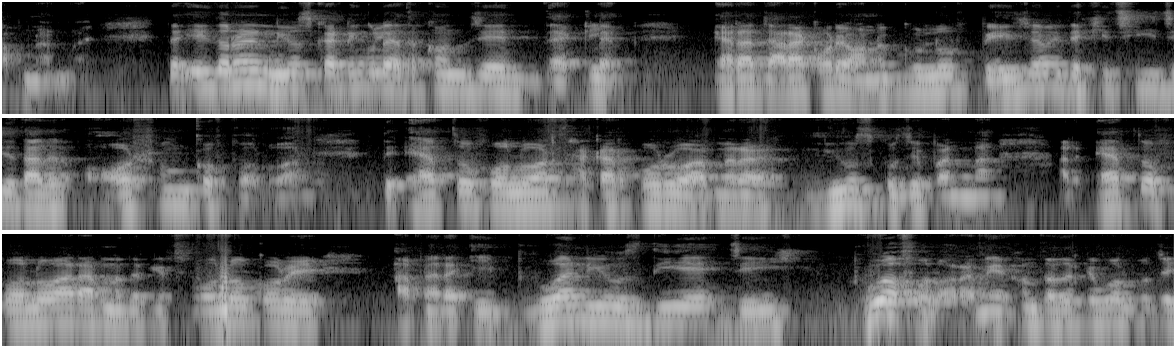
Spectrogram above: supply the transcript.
আপনার নয়। তো এই ধরনের নিউজ কাটিংগুলো এতক্ষণ যে দেখলেন, এরা যারা করে অনেকগুলোর পেজ আমি দেখেছি যে তাদের অসংখ্য ফলোয়ার তো এত ফলোয়ার থাকার পরও আপনারা নিউজ খুঁজে পান না। আর এত ফলোয়ার আপনাদেরকে ফলো করে আপনারা এই ভুয়া নিউজ দিয়ে যেই ভুয়া ফলোয়ার আমি এখন তাদেরকে বলব যে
